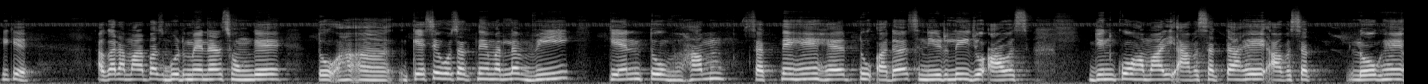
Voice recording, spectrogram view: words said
ठीक है? अगर हमारे पास गुड मैनर्स होंगे तो आ, कैसे हो सकते हैं? मतलब वी कैन तो हम सकते हैं हेल्प टू अदर्स नीडली जो आवश्य जिनको हमारी आवश्यकता है आवश्यक लोग हैं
